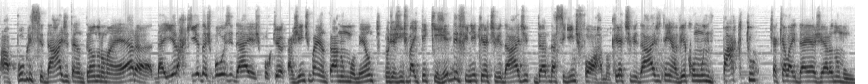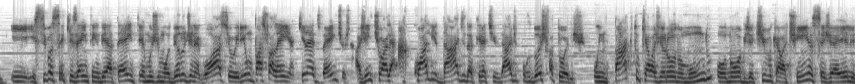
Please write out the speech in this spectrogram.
a publicidade está entrando numa era da hierarquia das boas ideias, porque a gente vai entrar num momento onde a gente vai ter que redefinir criatividade da, da seguinte forma: criatividade tem a ver com o impacto que aquela ideia gera no mundo. E, e, se você quiser entender até em termos de modelo de negócio, eu iria um passo além. Aqui na Adventures, a gente olha a qualidade da criatividade por dois fatores: o impacto que ela gerou no mundo ou no objetivo que ela tinha, seja ele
